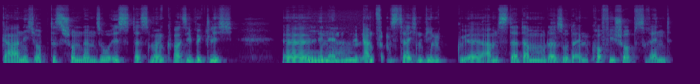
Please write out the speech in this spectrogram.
gar nicht, ob das schon dann so ist, dass man quasi wirklich äh, in, Ja. in Anführungszeichen wie in äh, Amsterdam oder so da in Coffeeshops rennt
